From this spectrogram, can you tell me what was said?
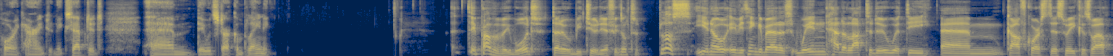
Padraig Harrington accepted, um, they would start complaining. They probably would, that it would be too difficult. Plus, you know, if you think about it, wind had a lot to do with the um, golf course this week as well.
